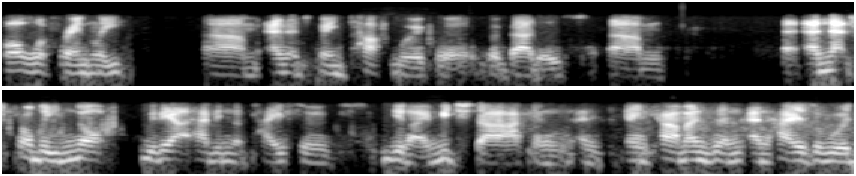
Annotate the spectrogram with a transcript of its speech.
bowler friendly um, and it's been tough work for, for batters. Um, and that's probably not without having the pace of, you know, Mitch Starc and, and, and Cummins and, and Hazlewood.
